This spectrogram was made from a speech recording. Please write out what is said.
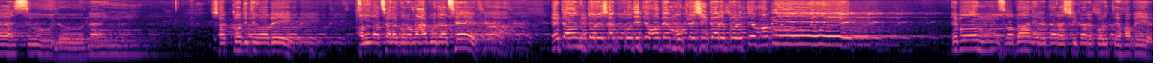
রাসূল নাই। সাক্ষ্য দিতে হবে আল্লাহ ছাড়া কোনো মাহবুদ আছে? এটা অন্তরে সাক্ষ্য দিতে হবে, মুখে স্বীকার করতে হবে। এবং জবানের দ্বারা স্বীকার করতে হবে,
